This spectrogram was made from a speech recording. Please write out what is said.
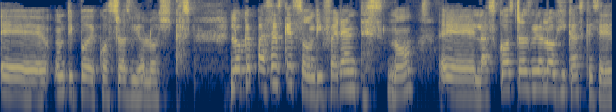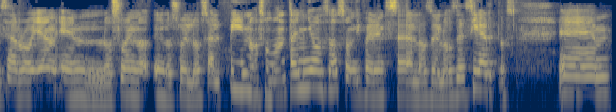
eh, un tipo de costras biológicas. Lo que pasa es que son diferentes, ¿no? Eh, las costras biológicas que se desarrollan en los, en los suelos alpinos o montañosos son diferentes a los de los desiertos. Eh,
